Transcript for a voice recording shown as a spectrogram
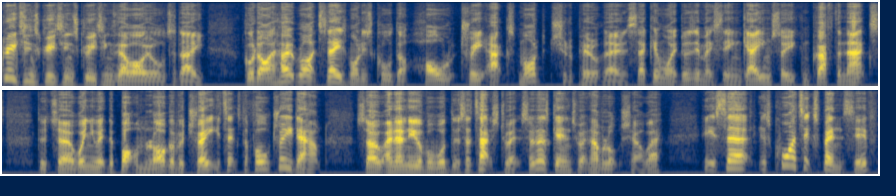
Greetings, greetings, greetings, how are you all today? Good, I hope. Right, today's mod is called the Whole Tree Axe mod. Should appear up there in a second. What it does, it makes it in-game so you can craft an axe that uh, when you hit the bottom log of a tree, it takes the full tree down. So, and any other wood that's attached to it. So let's get into it and have a look, shall we? It's, uh, it's quite expensive.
